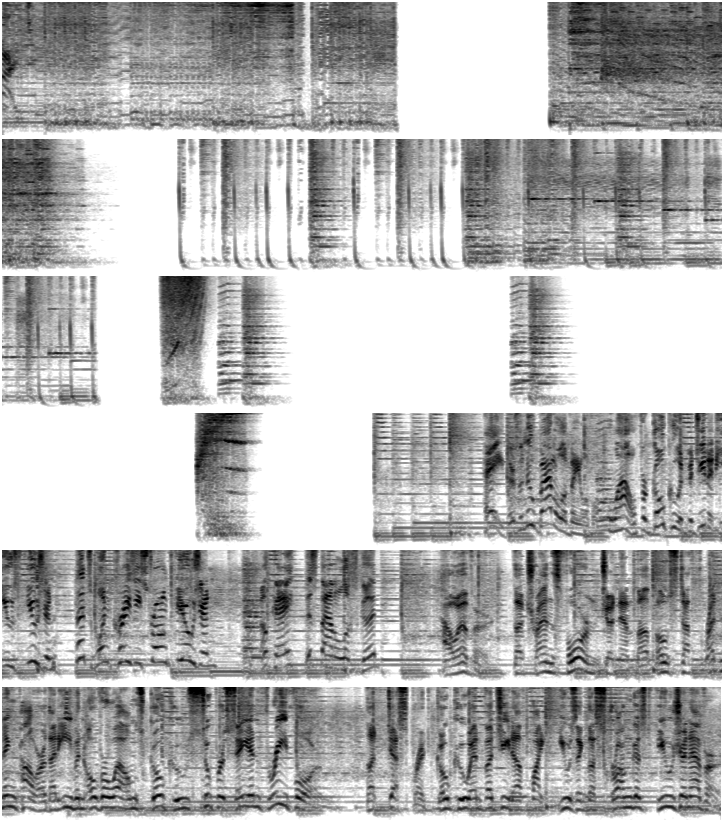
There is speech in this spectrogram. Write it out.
Hey, there's a new battle available. Wow, for Goku and Vegeta to use fusion, that's one crazy strong fusion. Okay, this battle looks good. However, the transformed Janemba boasts a threatening power that even overwhelms Goku's Super Saiyan 3 form. The desperate Goku and Vegeta fight using the strongest fusion ever.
